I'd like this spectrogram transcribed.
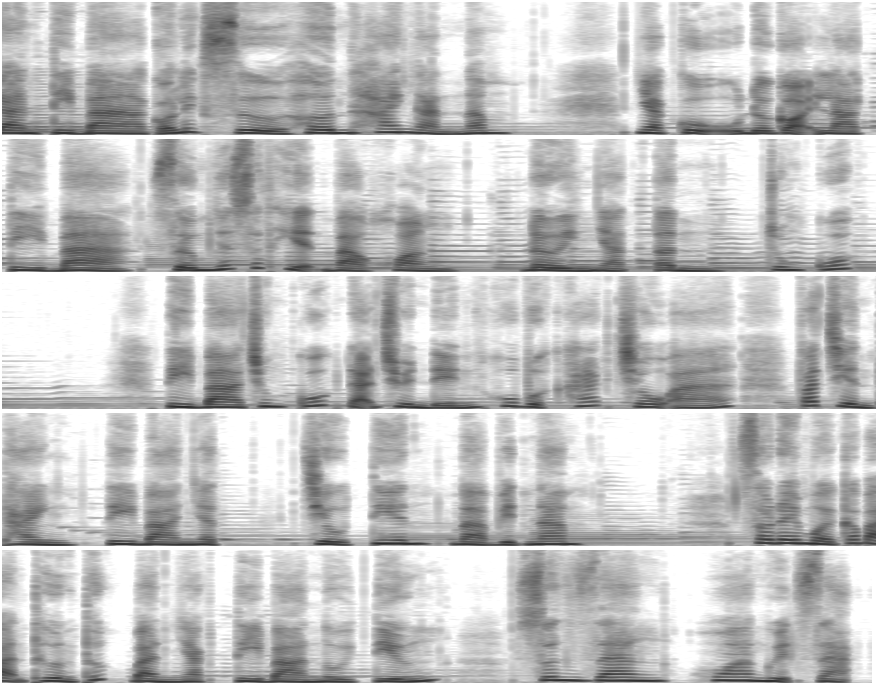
Đàn tỳ bà có lịch sử hơn 2.000 năm. Nhạc cụ được gọi là tỳ bà sớm nhất xuất hiện vào khoảng đời nhà Tần, Trung Quốc. Tỳ bà Trung Quốc đã truyền đến khu vực khác châu Á, phát triển thành tỳ bà Nhật, Triều Tiên và Việt Nam. Sau đây mời các bạn thưởng thức bản nhạc tỳ bà nổi tiếng Xuân Giang Hoa Nguyệt Dạ.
